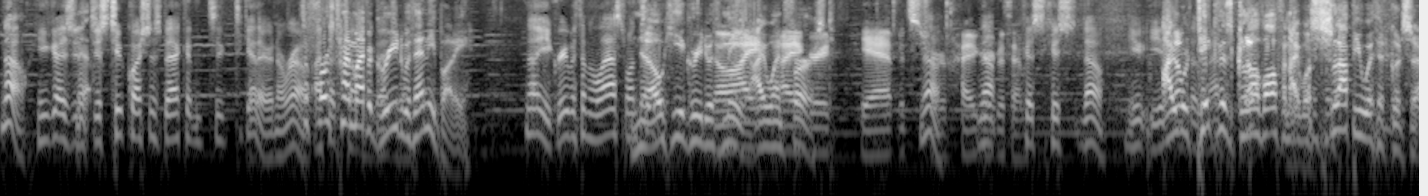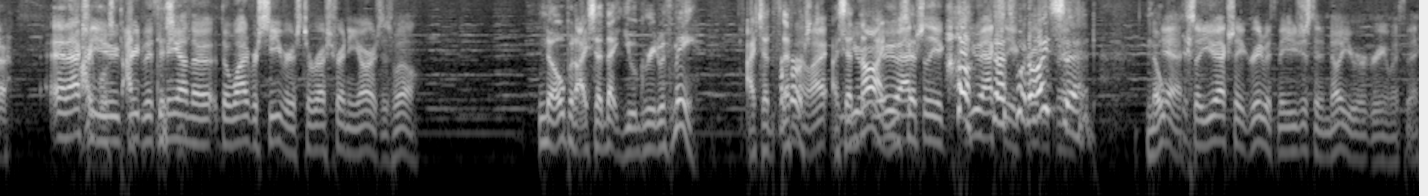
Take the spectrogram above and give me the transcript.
No, you guys are Yeah. just two questions back and t- together in a row. It's the I first took time I've Kelvin agreed with anybody. No, you agreed with him the last one. No, too. he agreed with No, me. I, went first. agreed. Yeah, it's No, true. I agreed no, with him. Because no, you. you I no, will doesn't take matter. this glove off and I will slap you with it, good sir. And actually, I you will- I- agreed with listen. me on the, the wide receivers to rush for any yards as well. No, but I said that you agreed with me. I said No, first. I- I, said you- nine. you said, actually- "Huh, you actually That's what agreed I with me." said. Nope. Yeah, so you actually agreed with me. You just didn't know you were agreeing with me.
